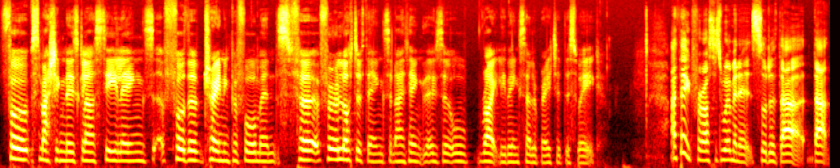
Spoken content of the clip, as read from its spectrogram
for smashing those glass ceilings, for the training performance, for, for a lot of things. And I think those are all rightly being celebrated this week. I think for us as women, it's sort of that that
